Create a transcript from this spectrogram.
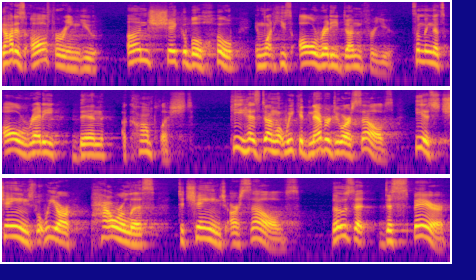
God is offering you unshakable hope in what He's already done for you, something that's already been accomplished. He has done what we could never do ourselves. He has changed what we are powerless to change ourselves. Those that despair,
